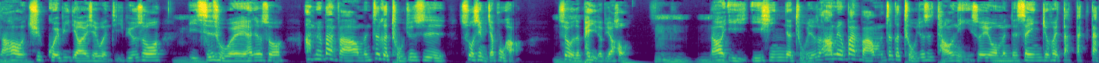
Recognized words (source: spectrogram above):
然后去规避掉一些问题，比如说以瓷土为例，他就说。啊，没有办法啊，我们这个土就是塑性比较不好，所以我的配底都比较厚。嗯嗯，然后以疑心的土就说啊没有办法，我们这个土就是陶泥，所以我们的声音就会哒哒哒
